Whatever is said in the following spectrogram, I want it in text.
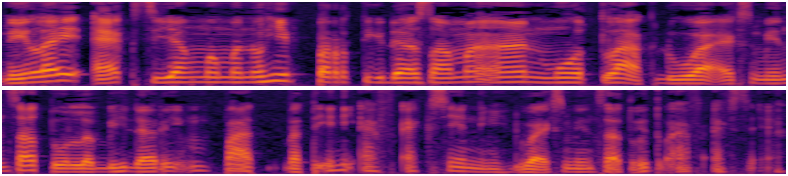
Nilai X yang memenuhi pertidaksamaan mutlak 2X min 1 lebih dari 4 Berarti ini Fx-nya nih 2X min 1 itu Fx-nya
